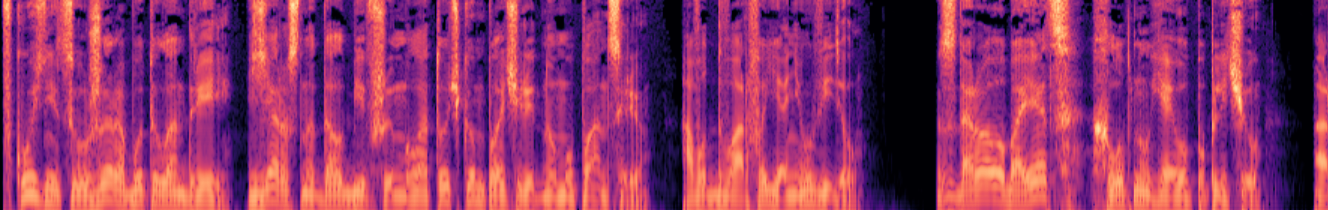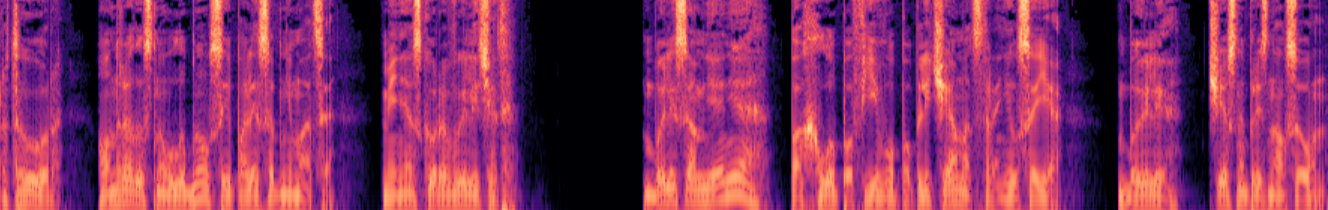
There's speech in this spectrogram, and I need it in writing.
В кузнице уже работал Андрей, яростно долбивший молоточком по очередному панцирю. А вот Дварфа я не увидел. «Здорово, боец!» — хлопнул я его по плечу. «Артур!» Он радостно улыбнулся и полез обниматься. «Меня скоро вылечат». «Были сомнения?» Похлопав его по плечам, отстранился я. «Были», — честно признался он.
